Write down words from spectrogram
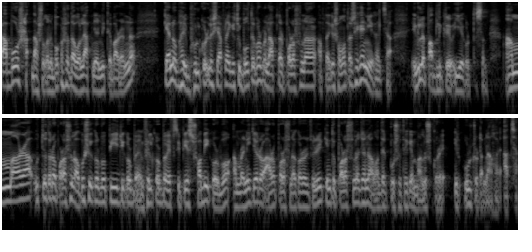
কাবো দাস মানে বোকাসদা বলে আপনি আর নিতে পারেন না, কেন ভাই ভুল করলে সে আপনাকে কিছু বলতে পারবেন না? আপনার পড়াশোনা, আপনাকে সমতা শেখায় নিয়ে আচ্ছা এগুলো পাবলিকে ইয়ে করতেছেন। আমরা উচ্চতর পড়াশোনা অবশ্যই করব পিএইচডি করব এমফিল করব এফসিপিএস সবই করব, আমরা নিজেরও আরও পড়াশোনা করার জরুরি কিন্তু পড়াশোনা যেন আমাদের পশু থেকে মানুষ করে, এর উল্টোটা না হয়। আচ্ছা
